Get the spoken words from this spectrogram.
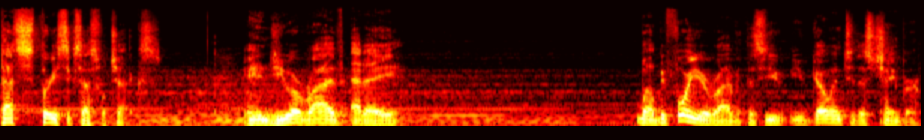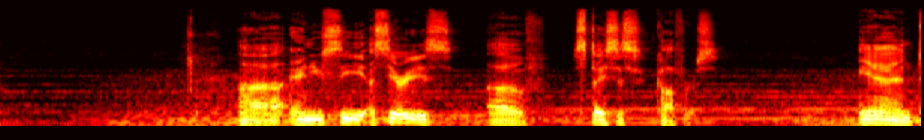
that's three successful checks. And you arrive at a well, before you arrive at this, you, you go into this chamber. Uh, and you see a series of stasis coffers. And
